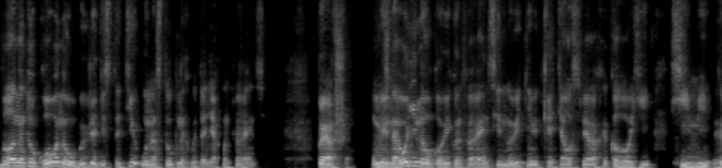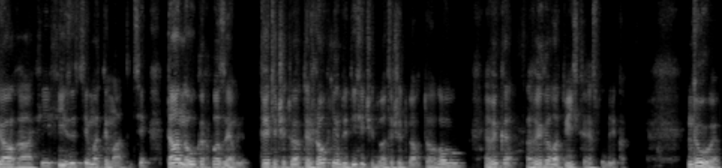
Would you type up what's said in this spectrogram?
була надрукована у вигляді статті у наступних виданнях конференції. Перше. У міжнародній науковій конференції новітні відкриття у сферах екології, хімії, географії, фізиці, математиці та науках про землю 3-4 жовтня 2024 року Рига, Рига Латвійська Республіка. Друге,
